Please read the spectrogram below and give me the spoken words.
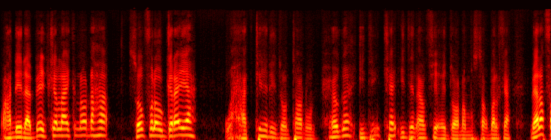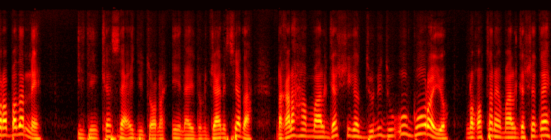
Waxaan dhihi laha bejka like noo dhaha soo follow garaya. Waxaad ka heli doontaan uun xogo idinka idin anfici doona mustaqbalka. Meelo fara badanneh idinka saacidi doona in ay dunjaanisyada dhaqalaha maalgashiga dunidu u guurayo noqotana maalgashade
